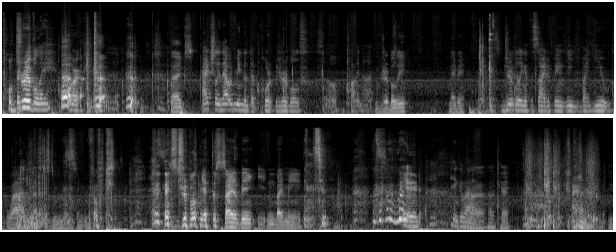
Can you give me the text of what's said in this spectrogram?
pork. dribbly pork. Thanks. Actually, that would mean that the pork dribbles, so probably not. Dribbly? Maybe. It's Maybe dribbling at the sight of being eaten by you. Wow, Bradley. that's just amazing. it's dribbling at the sight of being eaten by me. That's so weird. Think about. Uh, okay. I'm gonna eat,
